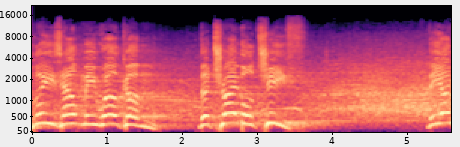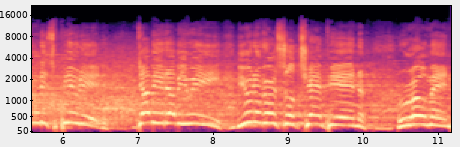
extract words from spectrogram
Please help me welcome the tribal chief, the undisputed WWE Universal Champion, Roman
